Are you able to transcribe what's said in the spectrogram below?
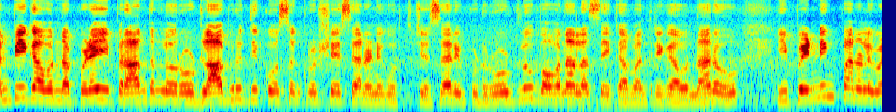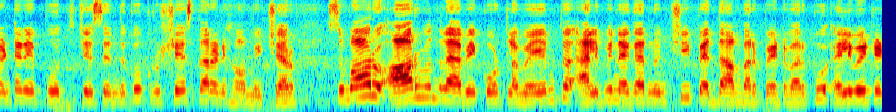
ఎంపీగా ఉన్నప్పుడే ఈ ప్రాంతంలో రోడ్ల అభివృద్ధి కోసం కృషి చేశారని గుర్తు చేశారు. ఇప్పుడు రోడ్లు భవనాల శాఖ మంత్రిగా ఉన్నాను. ఈ పెండింగ్ పనులు వెంటనే పూర్తి చేసేందుకు కృషి చేస్తారని హామీ ఇచ్చారు. సుమారు ఆరు వందల యాభై కోట్ల వ్యయంతో ఎల్బీనగర్ నుంచి పెద్ద అంబర్పేట వరకు ఎలివేటెడ్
